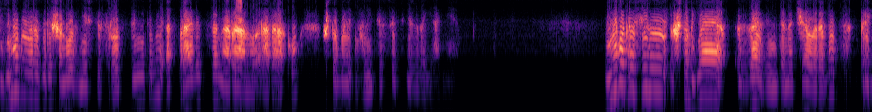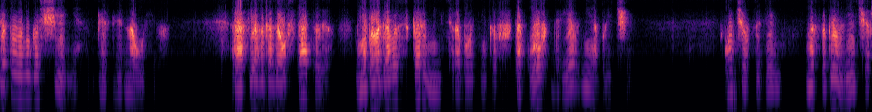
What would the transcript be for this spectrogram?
Ему было разрешено вместе с родственниками отправиться на рану Рараку, чтобы вытесать изваяние. Меня попросили, чтобы я за день до начала работ приготовил угощение для длинноухих. Раз я заказал статую, мне полагалось кормить работников. Наступил вечер,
